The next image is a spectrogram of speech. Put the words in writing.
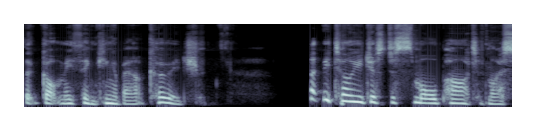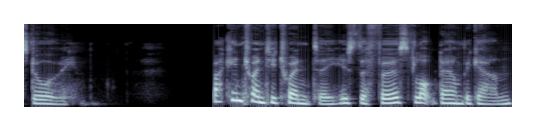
that got me thinking about courage. Let me tell you just a small part of my story. Back in 2020, as the first lockdown began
